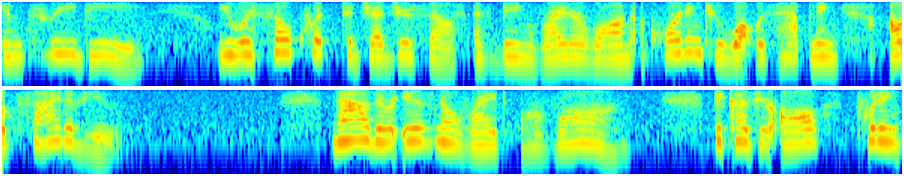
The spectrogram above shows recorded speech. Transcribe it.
in 3D, you were so quick to judge yourself as being right or wrong according to what was happening outside of you. Now there is no right or wrong because you're all putting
